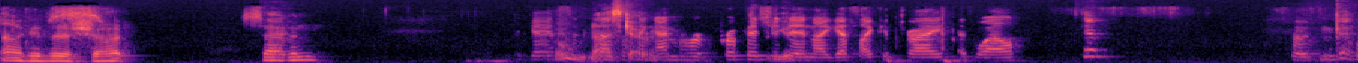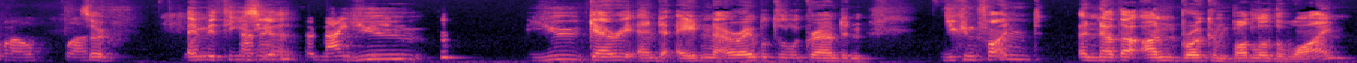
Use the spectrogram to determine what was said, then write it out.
I'll give it a shot. Seven. I guess Oh, if nice, that's something Gary. I'm proficient in, I guess I could try as well. Yep. So it's Okay. 12 plus. So, Amethysia, so you, you, Gary, and Aiden are able to look around and you can find another unbroken bottle of the wine.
